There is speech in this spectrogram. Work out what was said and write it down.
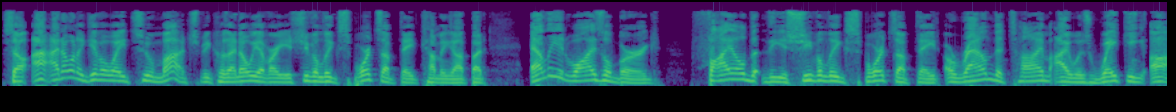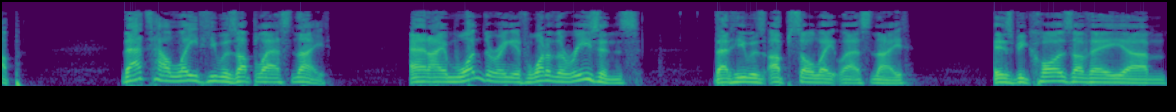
So I, I don't want to give away too much because I know we have our Yeshiva League sports update coming up, but Elliot Weiselberg filed the Yeshiva League sports update around the time I was waking up. That's how late he was up last night. And I'm wondering if one of the reasons that he was up so late last night is because of a um,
